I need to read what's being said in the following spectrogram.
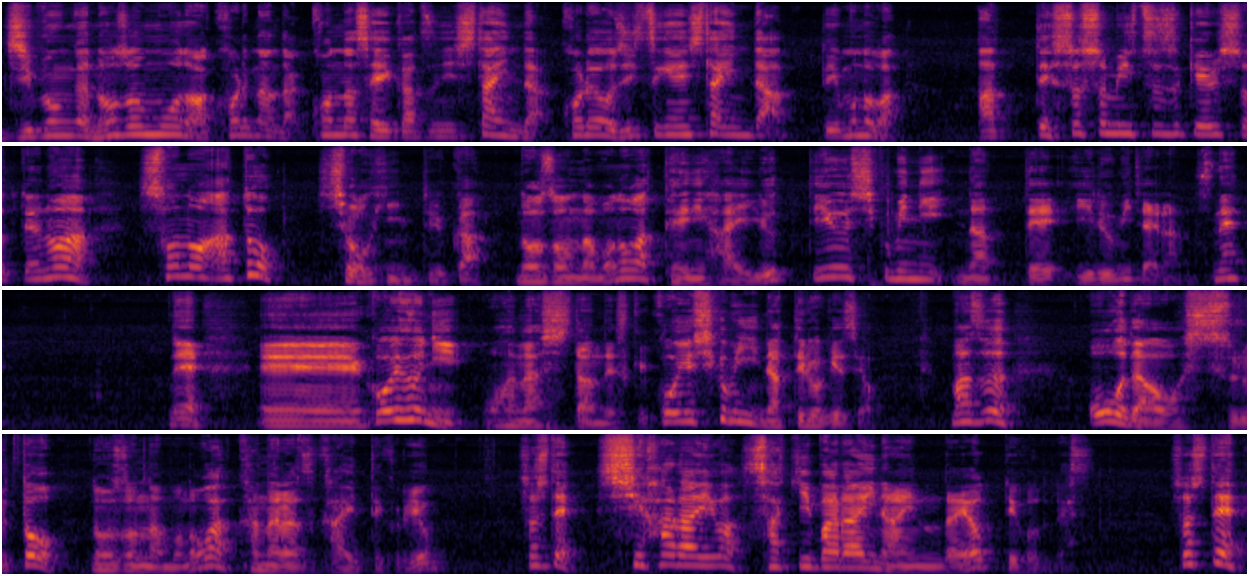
自分が望むものはこれなんだこんな生活にしたいんだこれを実現したいんだっていうものがあって進み続ける人っていうのはその後商品というか望んだものが手に入るっていう仕組みになっているみたいなんですね。で、えー、こういうふうにお話ししたんですけどこういう仕組みになってるわけですよ。まずオーダーをすると望んだものが必ず返ってくるよ。そして支払いは先払いないんだよっていうことです。そして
